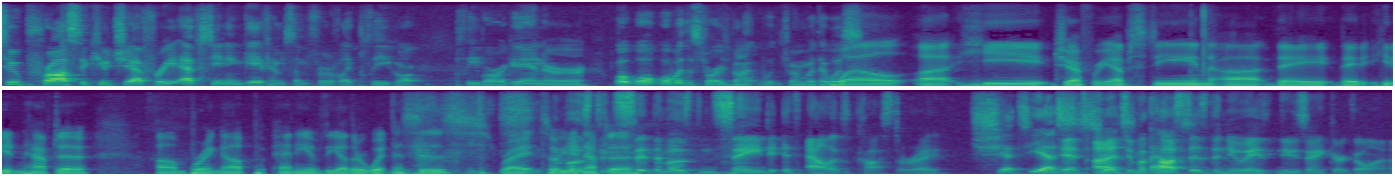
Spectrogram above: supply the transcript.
to prosecute Jeffrey Epstein and gave him some sort of like plea gar- plea bargain or what? What, what were the stories behind? What, do you remember what that was? Well, uh, he Jeffrey Epstein. Uh, they they he didn't have to um, bring up any of the other witnesses, right? So he didn't have to. insa- the most insane. It's Alex Costa, right? Shit. Yes. Yeah, it's, uh. Jim Alex- Acosta is the new a- news anchor. Go on.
